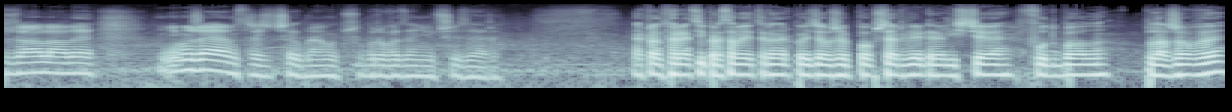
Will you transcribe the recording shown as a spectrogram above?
żal, ale nie możemy stracić trzech bramek przy prowadzeniu 3-0. Na konferencji prasowej trener powiedział, że po przerwie graliście futbol plażowy.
